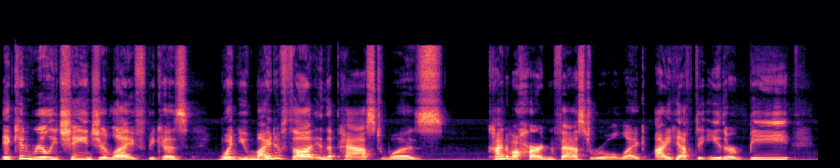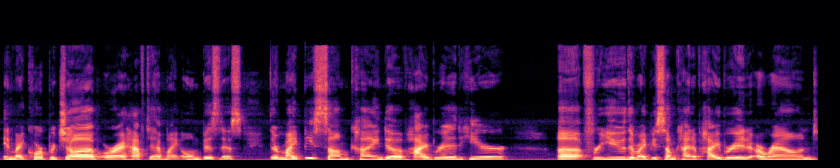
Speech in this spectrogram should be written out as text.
it can really change your life because what you might have thought in the past was kind of a hard and fast rule like I have to either be in my corporate job or I have to have my own business. There might be some kind of hybrid here uh, for you. There might be some kind of hybrid around.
